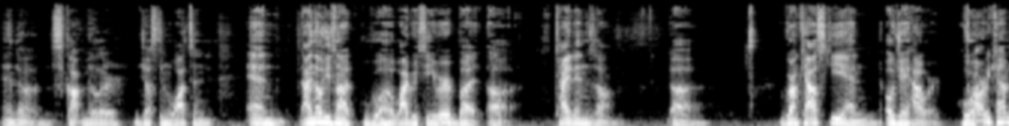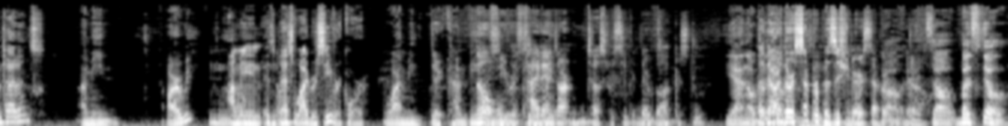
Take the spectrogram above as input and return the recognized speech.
and uh, Scott Miller, Justin Watson. And I know he's not a uh, wide receiver, but uh, tight ends, um, uh, Gronkowski and OJ Howard. Who Are are, we counting tight ends? I mean, are we? I mean, it's best wide receiver core. Well, I mean, they're kind of No, receivers. too, tight ends like- aren't just receivers; they're blockers too. Yeah, I know, But they're, they're a separate position. They're a separate. Oh, okay. they're- So, but still,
